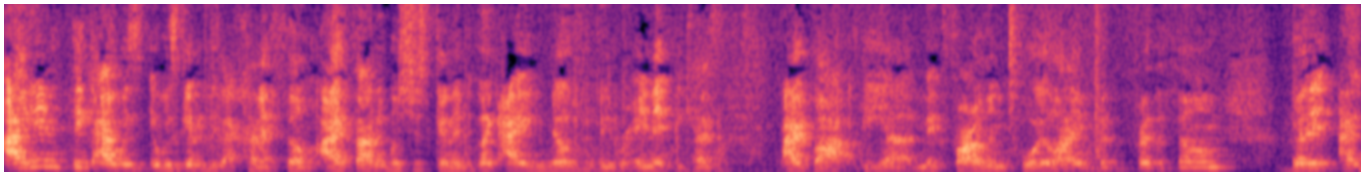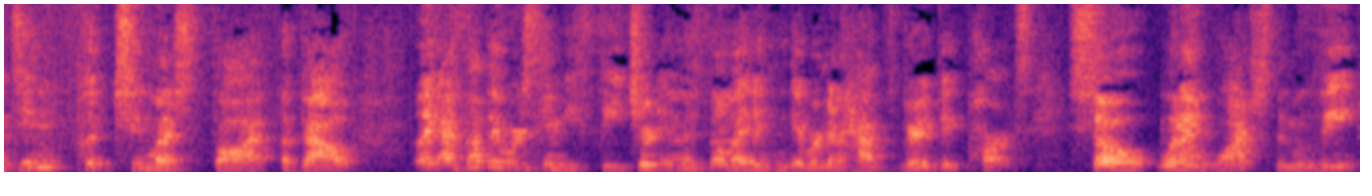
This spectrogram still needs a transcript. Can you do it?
I didn't think I was it was gonna be that kind of film. I thought it was just gonna be like I know that they were in it because I bought the uh, McFarlane toy line for, for the film, but it, I didn't put too much thought about. Like I thought they were just going to be featured in the film. I didn't think they were going to have very big parts. So when I watched the movie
